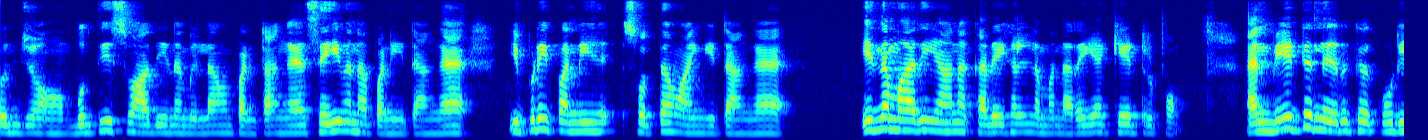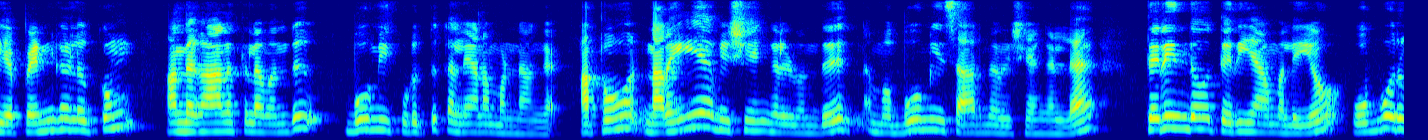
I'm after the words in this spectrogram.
கொஞ்சம் புத்தி சுவாதீனம் இல்லாமல் பண்ணிட்டாங்க செய்வனை பண்ணிட்டாங்க இப்படி பண்ணி சொத்தை வாங்கிட்டாங்க. இந்த மாதிரியான கதைகள் நம்ம நிறைய கேட்டிருப்போம். அண்ட் வீட்டில் இருக்கக்கூடிய பெண்களுக்கும் அந்த காலத்தில் வந்து பூமி கொடுத்து கல்யாணம் பண்ணாங்க. அப்போது நிறைய விஷயங்கள் வந்து நம்ம பூமி சார்ந்த விஷயங்களில் தெரிந்தோ தெரியாமலேயோ ஒவ்வொரு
